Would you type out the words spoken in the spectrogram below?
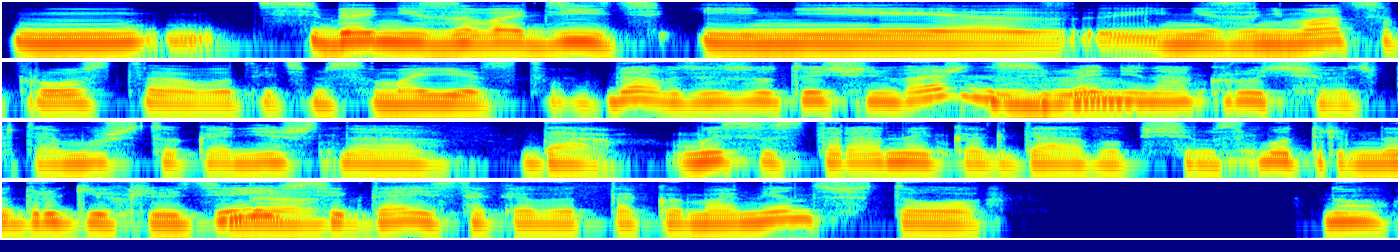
себя не заводить и не, и не заниматься просто вот этим самоедством. Да, вот это вот очень важно, угу. себя не накручивать, потому что, конечно, да, мы со стороны, когда, в общем, смотрим на других людей, да. всегда есть такой вот такой момент, что, ну,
